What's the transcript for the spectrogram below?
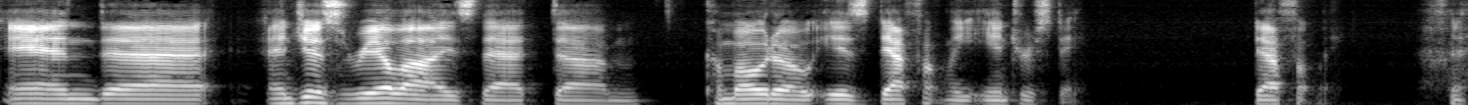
And uh and just realize that um Komodo is definitely interesting. Definitely.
